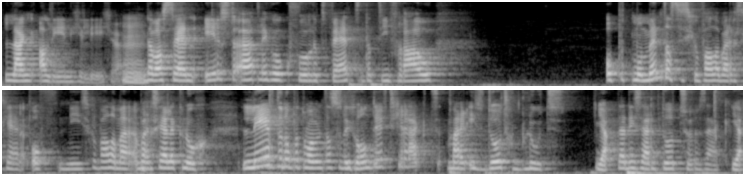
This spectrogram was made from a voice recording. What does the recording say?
lang alleen gelegen. Mm. Dat was zijn eerste uitleg ook voor het feit dat die vrouw op het moment dat ze is gevallen waarschijnlijk, of niet is gevallen, maar waarschijnlijk nog leefde op het moment dat ze de grond heeft geraakt, maar is doodgebloed. Ja. Dat is haar doodsoorzaak. Ja.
